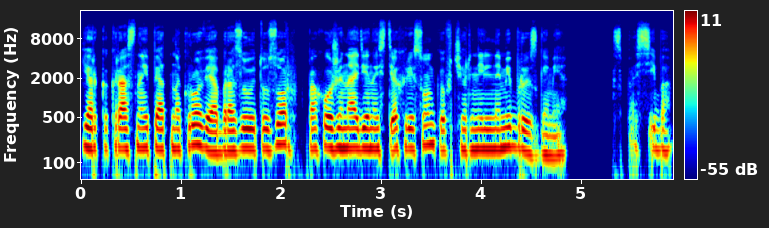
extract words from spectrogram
Ярко-красные пятна крови образуют узор, похожий на один из тех рисунков чернильными брызгами. Спасибо.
